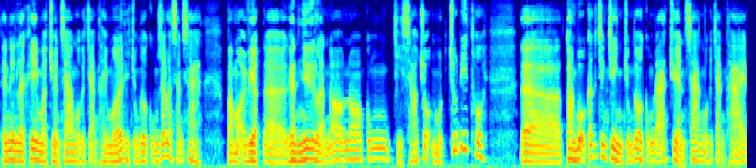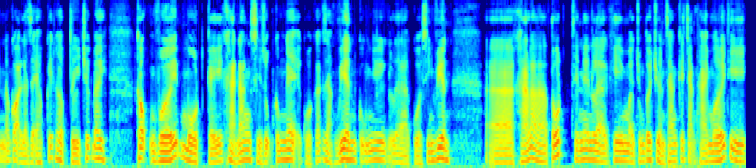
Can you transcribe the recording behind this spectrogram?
Thế nên là khi mà chuyển sang một cái trạng thái mới thì chúng tôi cũng rất là sẵn sàng và mọi việc uh, gần như là nó nó cũng chỉ xáo trộn một chút ít thôi. Uh, toàn bộ các chương trình chúng tôi cũng đã chuyển sang một cái trạng thái nó gọi là dạy học kết hợp từ trước đây cộng với một cái khả năng sử dụng công nghệ của các giảng viên cũng như là của sinh viên. À, khá là tốt. Thế nên là khi mà chúng tôi chuyển sang cái trạng thái mới thì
